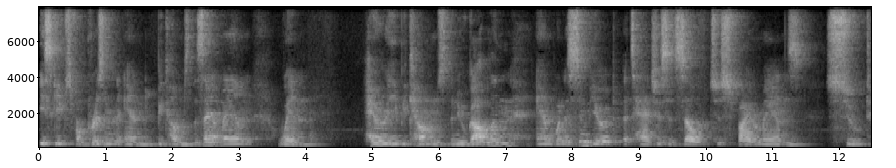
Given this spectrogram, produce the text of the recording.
escapes from prison and becomes the Sandman, when becomes the new Goblin, and when a symbiote attaches itself to Spider-Man's suit,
